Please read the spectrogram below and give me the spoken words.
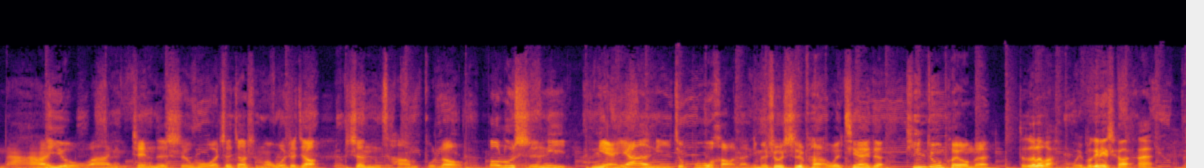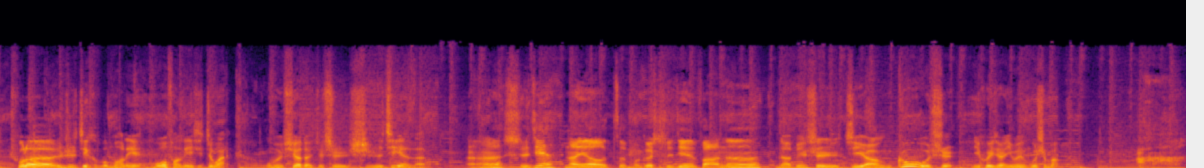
哪有啊？你真的是我这叫什么？我这叫深藏不露，暴露实力，碾压了你就不好了。你们说是吧？我亲爱的听众朋友们，得了吧，我也不跟你扯。哎，除了日记和模仿练模仿练习之外，我们需要的就是实践了。啊，实践？那要怎么个实践法呢？那便是讲故事。你会讲英文故事吗？啊，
